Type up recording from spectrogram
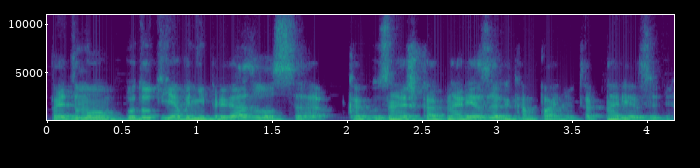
Поэтому вот тут я бы не привязывался, как бы, знаешь, как нарезали компанию, так нарезали.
